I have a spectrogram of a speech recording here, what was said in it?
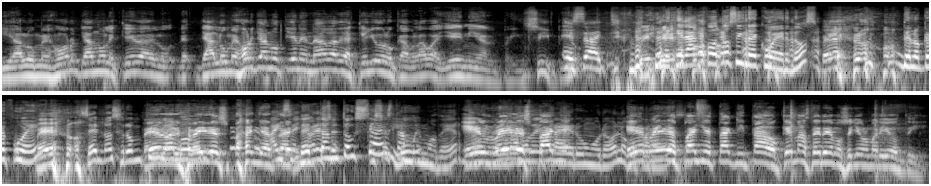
y a lo mejor ya no le queda de lo, de- ya a lo mejor ya no tiene nada de aquello de lo que hablaba Jenny al principio. Exacto. Pero- Le quedan fotos y recuerdos pero de lo que fue. pero, Se nos rompió pero el rey de España Ay, está- señor, De eso- tanto eso, está muy moderno. El rey de España. un el rey de eso. España está quitado. ¿Qué más tenemos, señor Mariotti?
